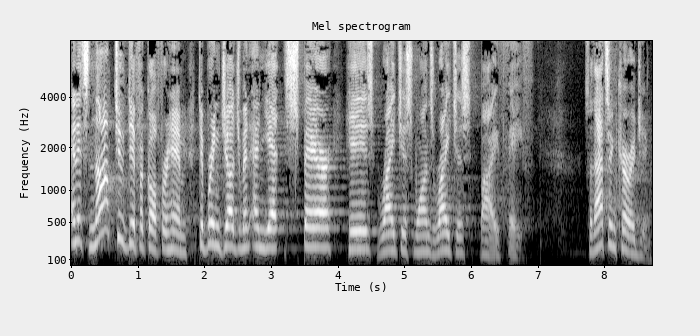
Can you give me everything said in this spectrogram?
And it's not too difficult for him to bring judgment and yet spare his righteous ones righteous by faith. So that's encouraging.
